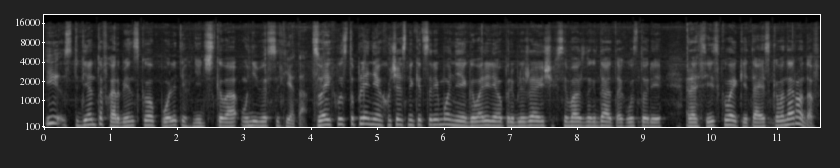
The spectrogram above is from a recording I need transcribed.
и студентов Харбинского политехнического университета. В своих выступлениях участники церемонии говорили о приближающихся важных датах в истории российского и китайского народов,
